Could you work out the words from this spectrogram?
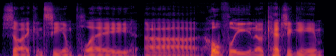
so I can see him play. Uh, hopefully, you know, catch a game.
